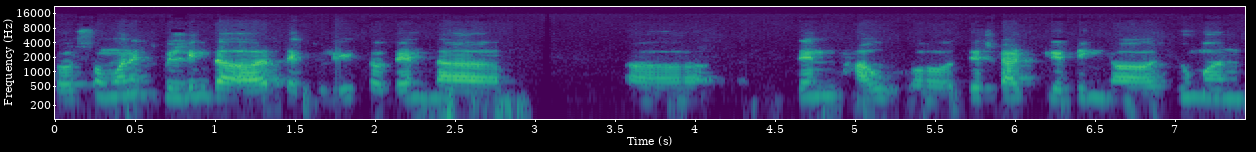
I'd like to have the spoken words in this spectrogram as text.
so someone is building the earth actually so then uh, uh, then how uh, they start creating uh, humans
